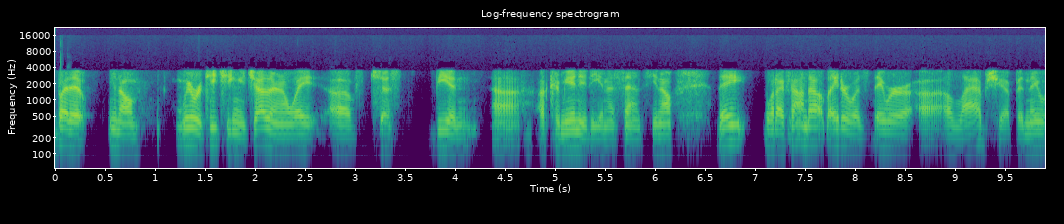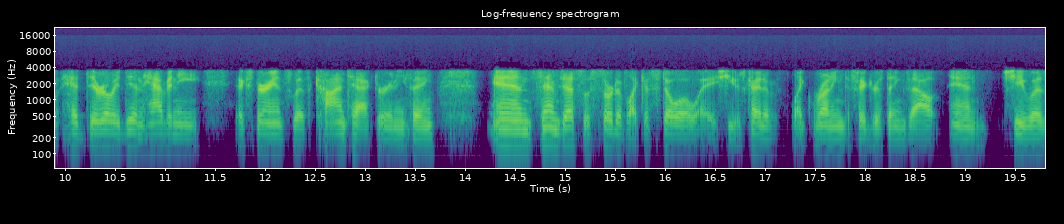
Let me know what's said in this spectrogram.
but it, you know, we were teaching each other in a way of just being uh, a community in a sense. You know, they what I found out later was they were a, a lab ship, and they had they really didn't have any experience with contact or anything. And Sam Jess was sort of like a stowaway. She was kind of like running to figure things out, and she was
